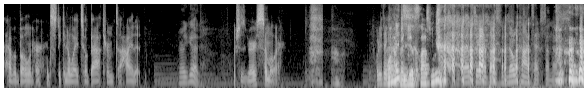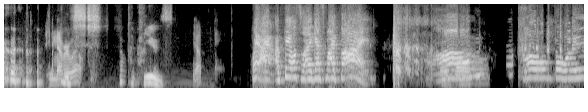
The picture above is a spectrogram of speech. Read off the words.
have a boner and sticking away to a bathroom to hide it, Very good. which is very similar. What do you think? What What? happened just last week? Glad Jacob has no context on that. He never will. So confused. Yep. Wait, I, I feel so against my thigh. Um, oh boy.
